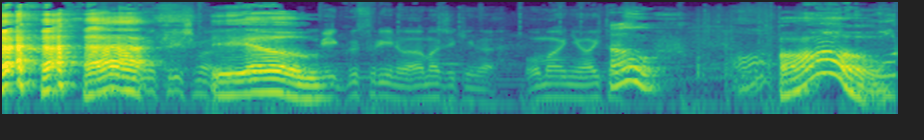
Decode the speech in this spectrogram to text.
Yo. Oh. Oh.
